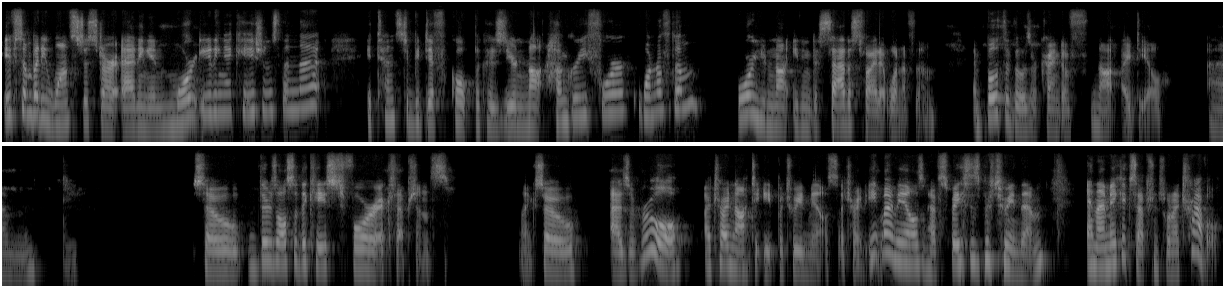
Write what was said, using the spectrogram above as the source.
If somebody wants to start adding in more eating occasions than that, it tends to be difficult because you're not hungry for one of them or you're not eating dissatisfied at one of them. And both of those are kind of not ideal. Um, so there's also the case for exceptions. Like, so as a rule, I try not to eat between meals. I try to eat my meals and have spaces between them. And I make exceptions when I travel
